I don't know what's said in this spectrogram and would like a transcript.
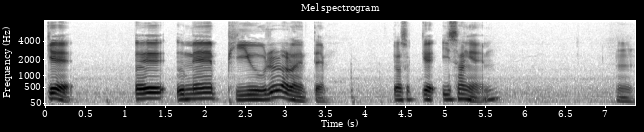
개의 음의 비율을 알아냈대 여섯 개 이상의 음.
